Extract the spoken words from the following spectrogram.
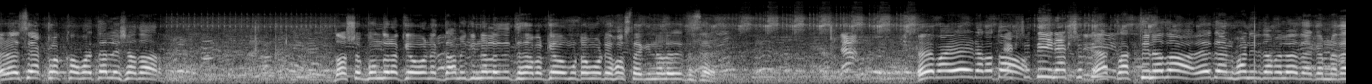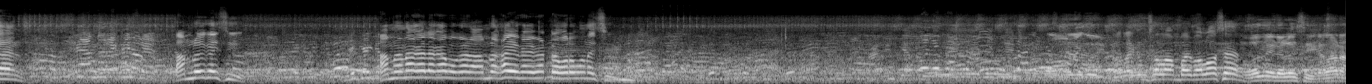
এটা হচ্ছে এক লক্ষ পঁয়তাল্লিশ হাজার। দর্শক বন্ধুরা কেউ অনেক দামি কিনে লয়ে যেতেছে আবার কেউ মোটামুটি সস্তায় কিনে লয়ে যেতেছে। এ ভাই এটা কত? এক লাখ তিন হাজার। এই দেন পানির দামে লয়ে যায় কেমনে দেখেন আমরাই খাইছি। আমরা না খাইলে খাব কারণ আমরা খাই খাই একটা বড় বানাইছি। ওয়ালাইকুম সালাম ভাই ভালো আছেন? এটা লইছি কালাটা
